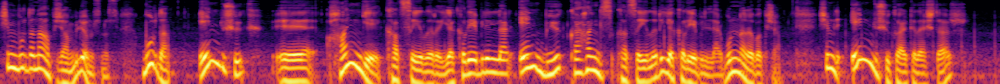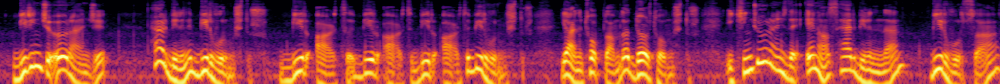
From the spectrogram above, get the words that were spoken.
Şimdi burada ne yapacağım biliyor musunuz? Burada en düşük e, hangi katsayıları yakalayabilirler? En büyük hangi katsayıları yakalayabilirler? Bunlara bakacağım. Şimdi en düşük arkadaşlar birinci öğrenci her birini bir vurmuştur. 1 artı 1 artı 1 artı 1 vurmuştur. Yani toplamda 4 olmuştur. İkinci öğrenci de en az her birinden 1 vursa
